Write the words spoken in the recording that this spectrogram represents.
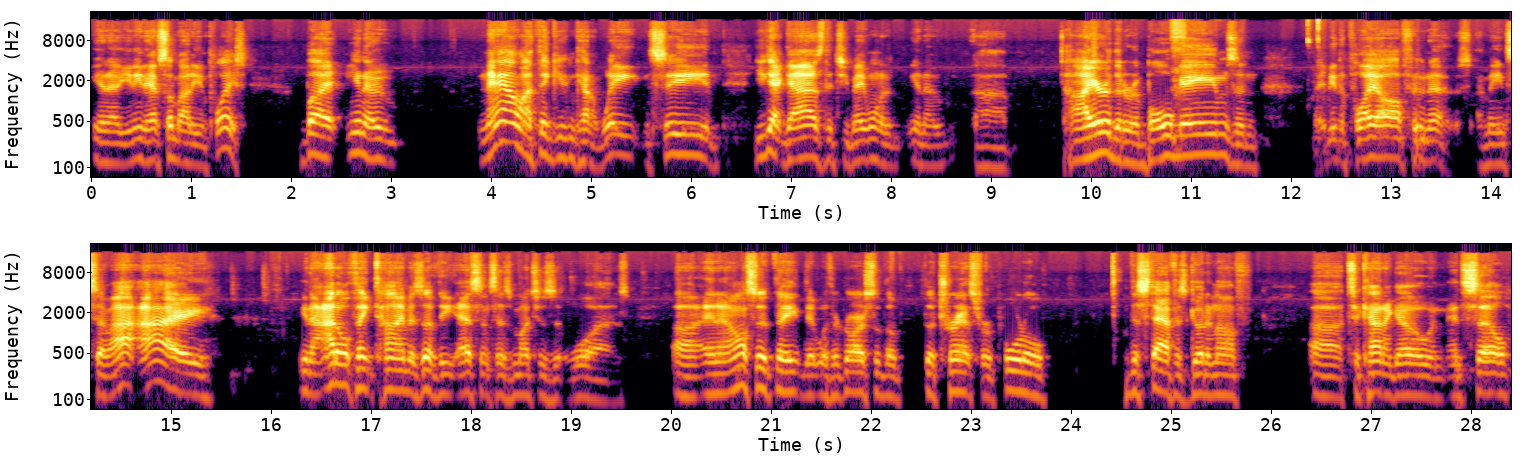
You know, you need to have somebody in place. But you know, now I think you can kind of wait and see. And you got guys that you may want to, you know, uh, hire that are in bowl games and maybe the playoff. Who knows? I mean, so I, I, you know, I don't think time is of the essence as much as it was. Uh, and I also think that with regards to the the transfer portal, the staff is good enough uh, to kind of go and, and sell,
